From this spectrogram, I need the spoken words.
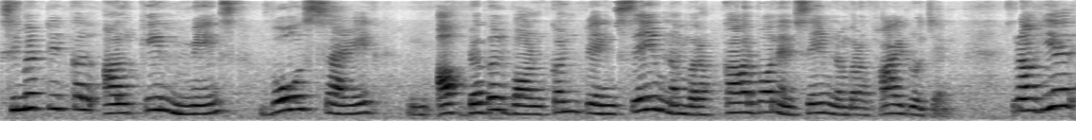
Symmetrical alkene means both sides of double bond contain same number of carbon and same number of hydrogen. Now here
